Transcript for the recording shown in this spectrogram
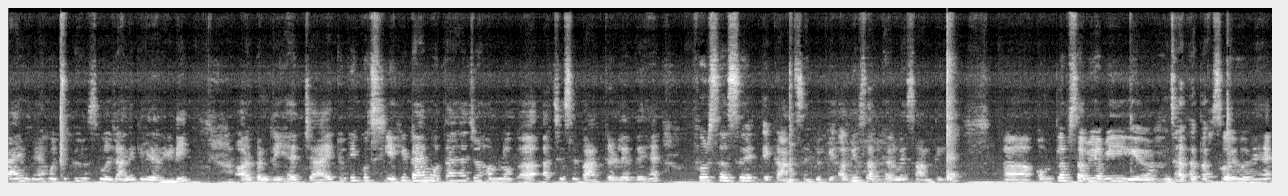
टाइम मैं हो चुकी हूँ स्कूल जाने के लिए रेडी और बन रही है चाय क्योंकि कुछ यही टाइम होता है जो हम लोग अच्छे से बात कर लेते हैं फुर्सत से एकांत से क्योंकि अभी सब घर में शांति है। आ, और मतलब सभी अभी ज़्यादातर सोए हुए हैं।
